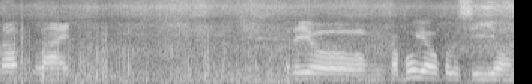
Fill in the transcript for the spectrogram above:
Stoplight. Ito yung Kabuyaw Coliseum.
